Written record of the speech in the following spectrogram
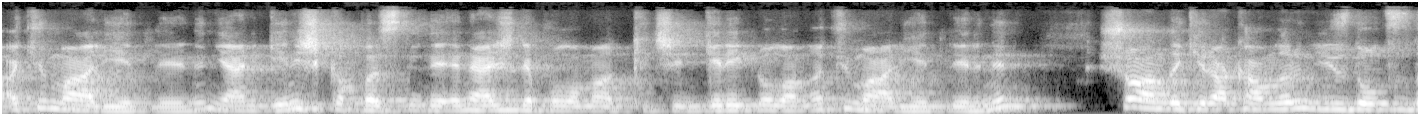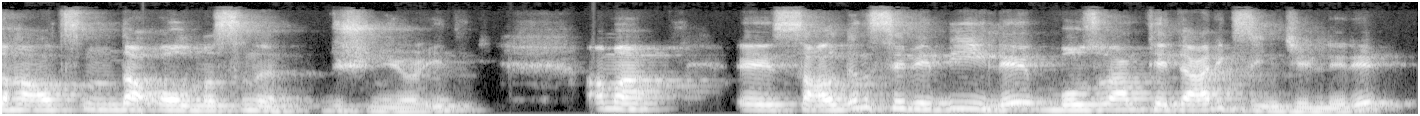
akü maliyetlerinin yani geniş kapasitede enerji depolamak için gerekli olan akü maliyetlerinin şu andaki rakamların %30 daha altında olmasını düşünüyor idik. Ama e, salgın sebebiyle bozulan tedarik zincirleri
